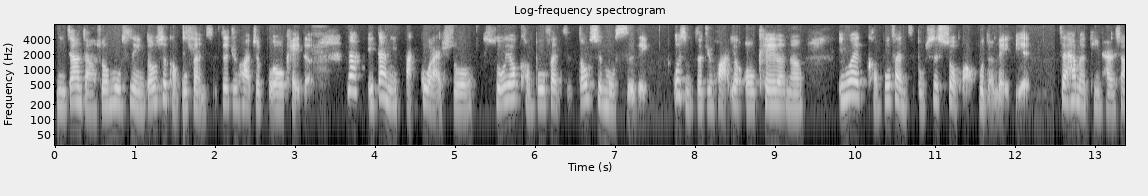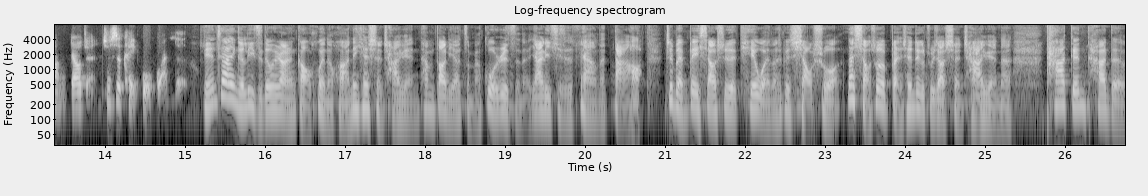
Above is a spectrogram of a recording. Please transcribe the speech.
你这样讲说穆斯林都是恐怖分子，这句话就不 OK 的。那一旦你反过来说，所有恐怖分子都是穆斯林，为什么这句话又 OK 了呢？因为恐怖分子不是受保护的类别。在他们平台上的标准就是可以过关的。连这样一个例子都会让人搞混的话，那些审查员他们到底要怎么过日子呢？压力其实非常的大哈。这本被消失的贴文呢是个小说，那小说本身这个主角审查员呢，他跟他的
